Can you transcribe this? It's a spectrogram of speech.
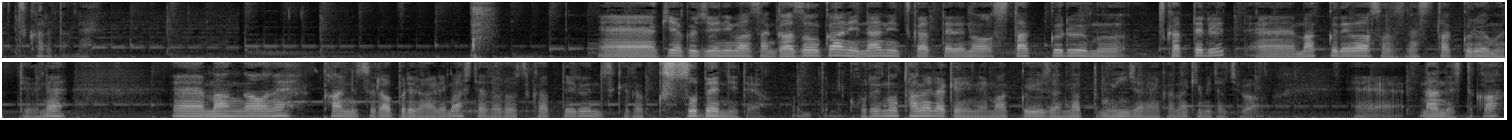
うん、疲れたね。えー、912番さん、画像管理何に使ってるの？スタックルーム使ってる、えー、Mac ではそうですね、スタックルームっていうね、えー、漫画をね、管理するアプリがありましてそれを使っているんですけどクソ便利だよ。本当に。これのためだけにね Mac ユーザーになってもいいんじゃないかな君たちは、えー、何ですとか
